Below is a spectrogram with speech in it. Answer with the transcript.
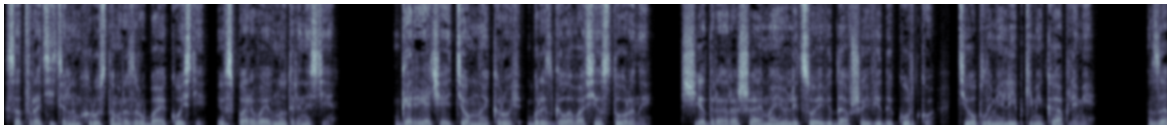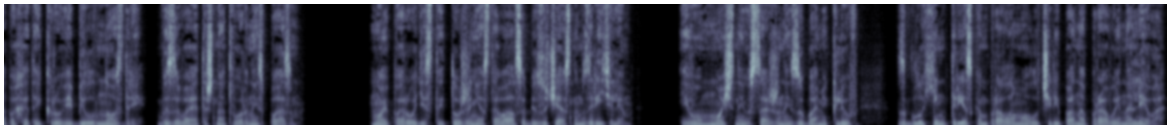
с отвратительным хрустом разрубая кости и вспарывая внутренности. Горячая темная кровь брызгала во все стороны, щедро орошая мое лицо и видавшие виды куртку теплыми липкими каплями. Запах этой крови бил в ноздри, вызывая тошнотворный спазм. Мой породистый тоже не оставался безучастным зрителем. Его мощный усаженный зубами клюв с глухим треском проламывал черепа направо и налево.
